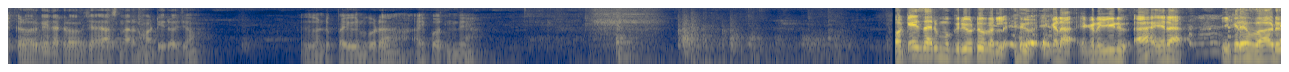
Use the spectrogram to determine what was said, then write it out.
ఎక్కడి వరకు అయితే అక్కడ వరకు చేసేస్తున్నారు అనమాట ఈరోజు. ఇదిగోండి పైన కూడా అయిపోతుంది. ఒకేసారి ముగ్గురు యూట్యూబర్లు. ఇదిగో ఇక్కడ ఇక్కడ ఈడు ఆ, ఏరా ఇక్కడేం వాడు.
